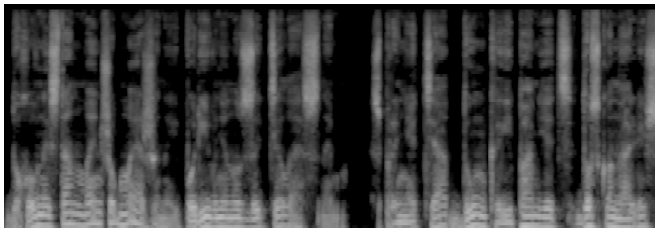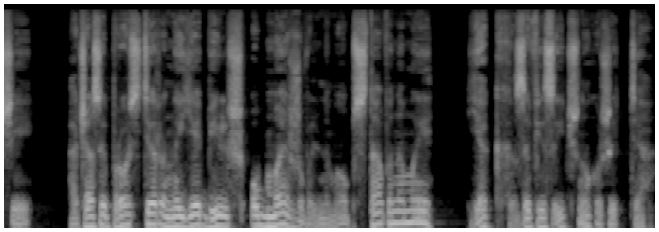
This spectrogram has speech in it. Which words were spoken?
духовний стан менш обмежений порівняно з тілесним, сприйняття, думка і пам'ять досконаліші, а час і простір не є більш обмежувальними обставинами, як за фізичного життя.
